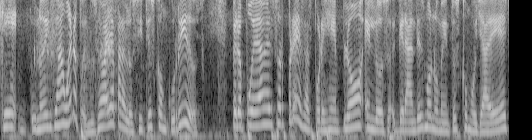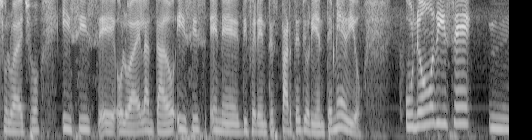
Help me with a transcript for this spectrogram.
que uno dice, ah, bueno, pues no se vaya para los sitios concurridos, pero puede haber sorpresas, por ejemplo, en los grandes monumentos, como ya de hecho lo ha hecho ISIS eh, o lo ha adelantado ISIS en eh, diferentes partes de Oriente Medio. Uno dice, mm,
